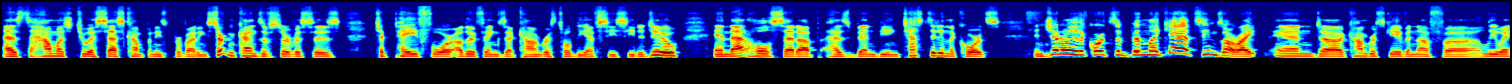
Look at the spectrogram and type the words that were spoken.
as to how much to assess companies providing certain kinds of services to pay for other things that Congress told the FCC to do, and that whole setup has been being tested in the courts. And generally, the courts have been like, yeah, it seems all right. And uh, Congress gave enough uh, leeway.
